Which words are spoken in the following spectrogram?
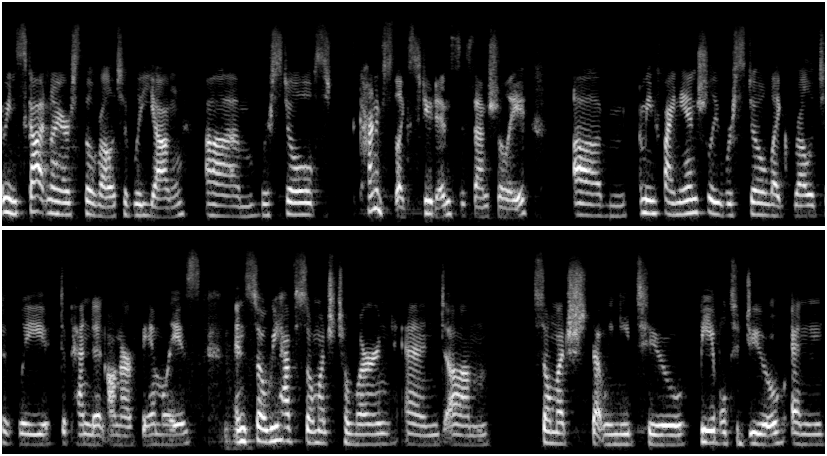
i mean scott and i are still relatively young um, we're still kind of like students essentially um, i mean financially we're still like relatively dependent on our families mm-hmm. and so we have so much to learn and um, so much that we need to be able to do and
